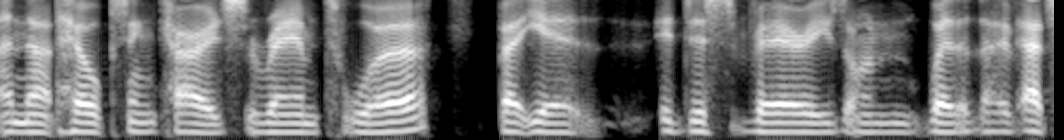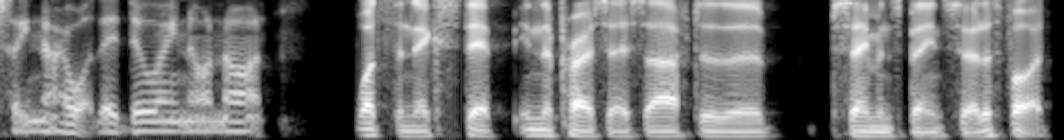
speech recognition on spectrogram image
and that helps encourage the ram to work. But yeah, it just varies on whether they actually know what they're doing or not. What's the next step in the process after the semen's been certified?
